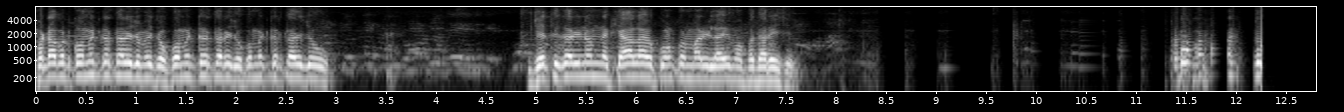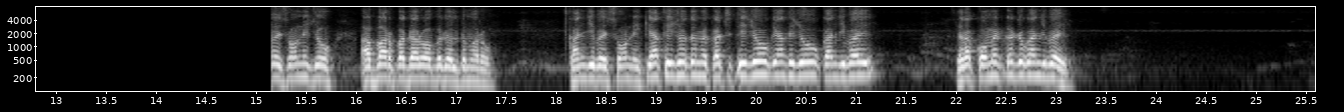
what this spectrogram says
ફટાફટ કોમેન્ટ કરતા રહેજો મિત્રો કોમેન્ટ કરતા રહેજો કોમેન્ટ કરતા રહેજો. જેથી કરીને અમને ખ્યાલ આવે કોણ કોણ મારી લાઈવમાં પધારે છે. સોની છો આભાર પધારવા બદલ તમારો. કાનજીભાઈ સોની, ક્યાંથી છો તમે? કચ્છથી છો? ક્યાંથી છો? કાનજીભાઈ? જરા કોમેન્ટ કરજો કાનજીભાઈ.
